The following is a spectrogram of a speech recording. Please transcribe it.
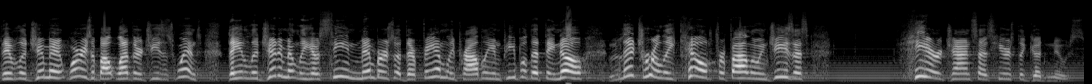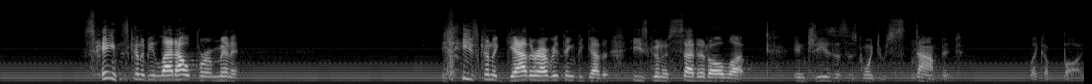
They have legitimate worries about whether Jesus wins. They legitimately have seen members of their family probably and people that they know literally killed for following Jesus here, John says, here's the good news Satan's going to be let out for a minute. He's going to gather everything together, he's going to set it all up, and Jesus is going to stomp it like a bug.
